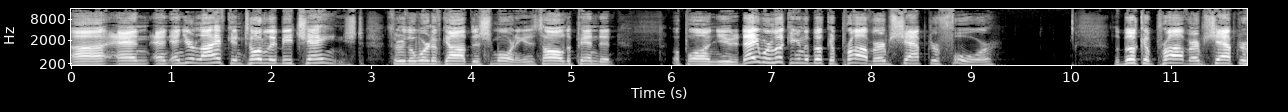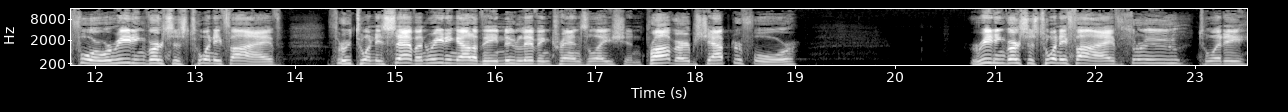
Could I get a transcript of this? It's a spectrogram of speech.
Uh, and, and, and your life can totally be changed through the Word of God this morning. It's all dependent upon you. Today we're looking in the book of Proverbs, chapter 4. The book of Proverbs, chapter 4. We're reading verses 25 through 27, reading out of the New Living Translation. Proverbs, chapter 4, reading verses 25 through 27.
